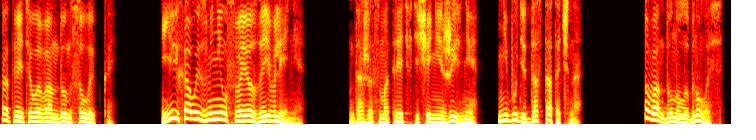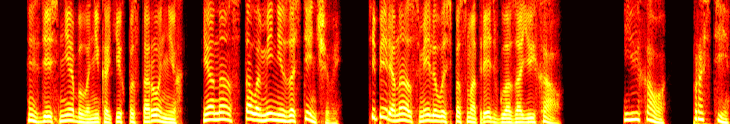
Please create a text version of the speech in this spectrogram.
ответила Ван Дун с улыбкой. Юйхао изменил свое заявление. «Даже смотреть в течение жизни не будет достаточно». Ван Дун улыбнулась. Здесь не было никаких посторонних, и она стала менее застенчивой. Теперь она осмелилась посмотреть в глаза Юйхао. «Юйхао, прости,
